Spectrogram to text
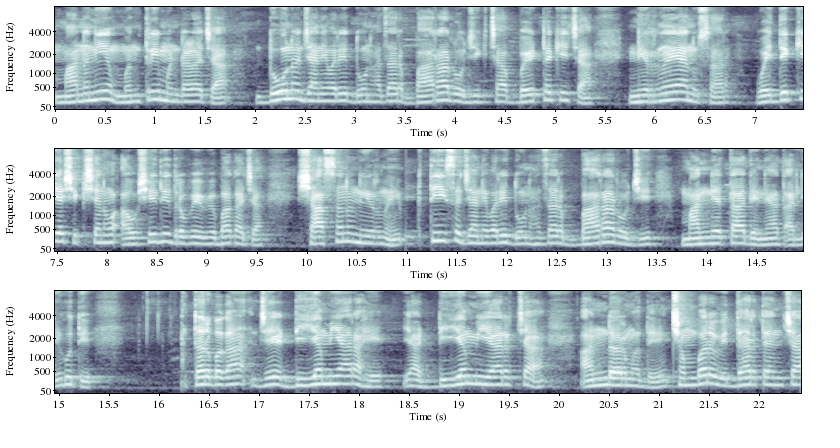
माननीय मंत्रिमंडळाच्या दोन जानेवारी दोन हजार बारा रोजीच्या बैठकीच्या निर्णयानुसार वैद्यकीय शिक्षण व औषधी द्रव्य विभागाच्या शासन निर्णय तीस जानेवारी दोन हजार बारा रोजी मान्यता देण्यात आली होती. तर बघा जे डी एम ई आर आहे या डी एम ई आरच्या अंडरमध्ये शंभर विद्यार्थ्यांच्या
